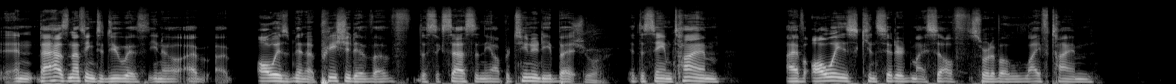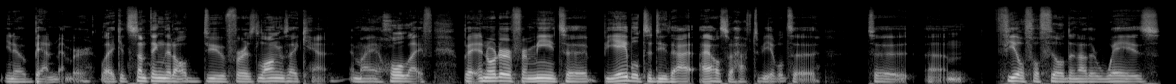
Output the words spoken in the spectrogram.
And that has nothing to do with, you know, I've, I've always been appreciative of the success and the opportunity, but sure. at the same time, I've always considered myself sort of a lifetime, you know, band member. Like it's something that I'll do for as long as I can in my whole life. But in order for me to be able to do that, I also have to be able to to um, feel fulfilled in other ways.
